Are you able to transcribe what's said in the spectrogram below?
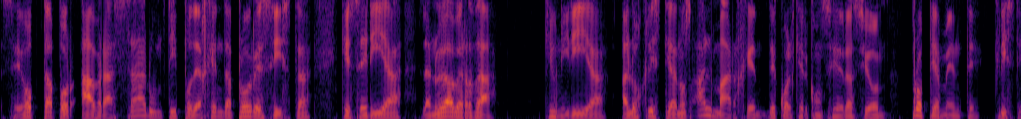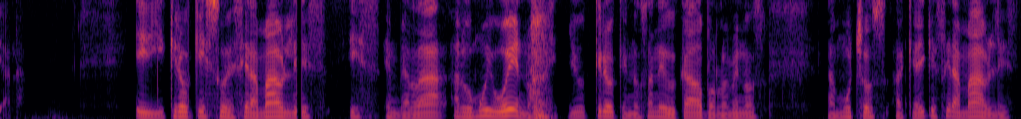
se opta por abrazar un tipo de agenda progresista que sería la nueva verdad que uniría a los cristianos al margen de cualquier consideración propiamente cristiana. Y creo que eso de ser amables es en verdad algo muy bueno. Yo creo que nos han educado por lo menos a muchos a que hay que ser amables,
